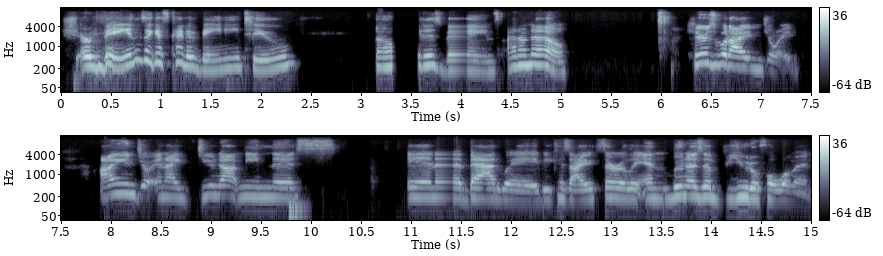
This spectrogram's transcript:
sh- or veins i guess kind of veiny too Oh, it is veins. I don't know. Here's what I enjoyed. I enjoy, and I do not mean this in a bad way because I thoroughly and Luna's a beautiful woman,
